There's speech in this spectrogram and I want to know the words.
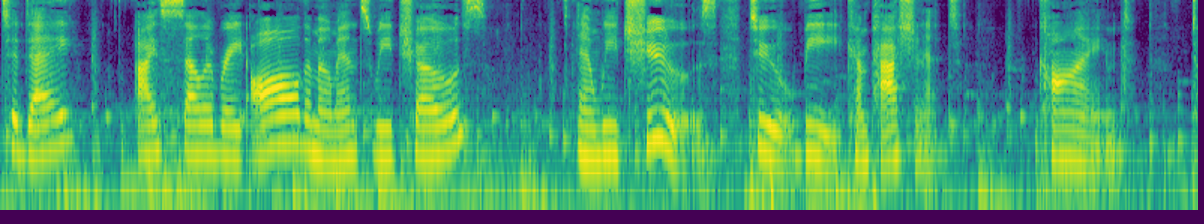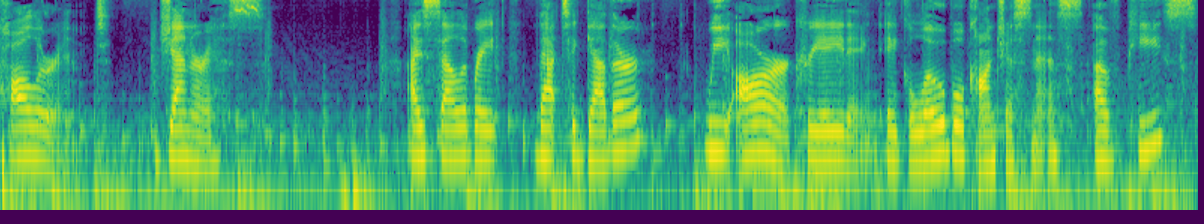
Today, I celebrate all the moments we chose and we choose to be compassionate, kind, tolerant, generous I celebrate that together we are creating a global consciousness of peace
